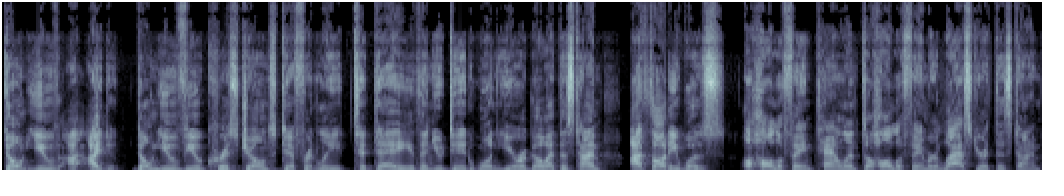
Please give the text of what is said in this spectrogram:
don't you? I, I do. Don't you view Chris Jones differently today than you did one year ago at this time? I thought he was a Hall of Fame talent, a Hall of Famer last year at this time.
